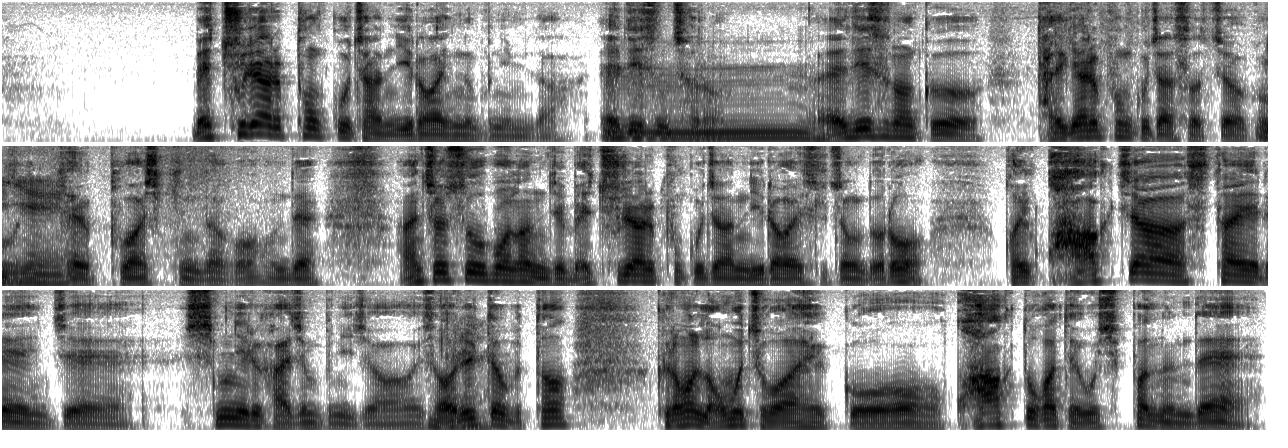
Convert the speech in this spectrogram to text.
메추리알을 품고 잔 일화가 있는 분입니다. 에디슨처럼. 음. 에디슨은 그 달걀을 품고 잤었죠. 그 예. 부화시킨다고. 근데 안철수 후보는 이제 메추리알을 품고 잔 일화가 있을 정도로 거의 과학자 스타일의 이제 심리를 가진 분이죠. 그래서 네. 어릴 때부터 그런 걸 너무 좋아했고 과학도가 되고 싶었는데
